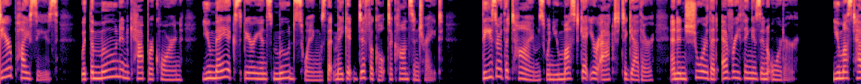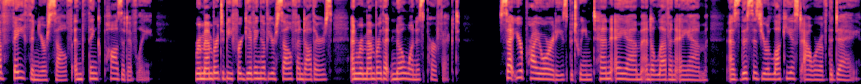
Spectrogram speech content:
Dear Pisces, with the moon in Capricorn, you may experience mood swings that make it difficult to concentrate. These are the times when you must get your act together and ensure that everything is in order. You must have faith in yourself and think positively. Remember to be forgiving of yourself and others, and remember that no one is perfect. Set your priorities between 10 a.m. and 11 a.m., as this is your luckiest hour of the day.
